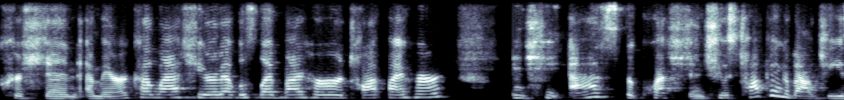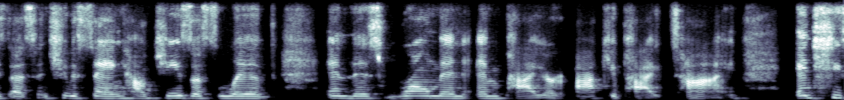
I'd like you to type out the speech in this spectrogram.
Christian America, last year that was led by her, or taught by her. And she asked the question, she was talking about Jesus, and she was saying how Jesus lived in this Roman Empire occupied time. And she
